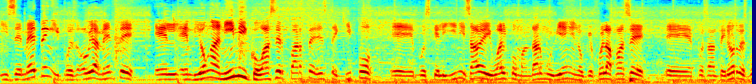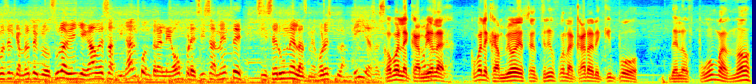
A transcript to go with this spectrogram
y se meten y pues obviamente el envión anímico va a ser parte de este equipo, eh, pues que Ligini sabe igual comandar muy bien en lo que fue la fase eh, pues anterior, después del campeonato de Cruz Azul habían llegado a esa final contra el León precisamente sin ser una de las mejores plantillas. ¿Cómo le cambió la, cómo le cambió ese triunfo la cara al equipo? De los Pumas, ¿no?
